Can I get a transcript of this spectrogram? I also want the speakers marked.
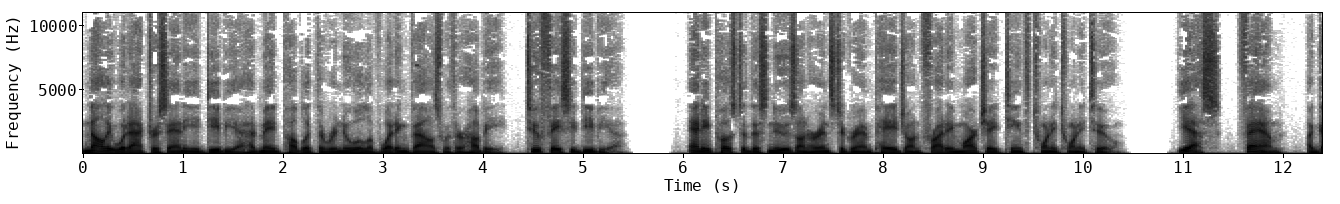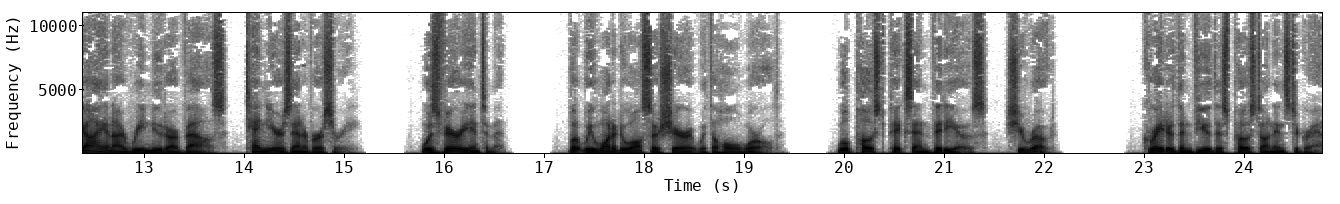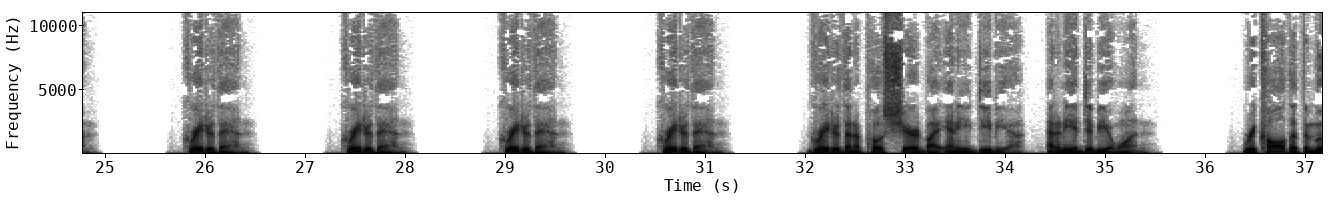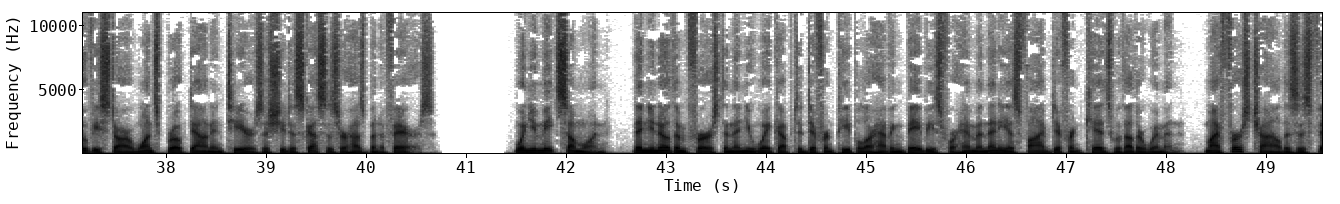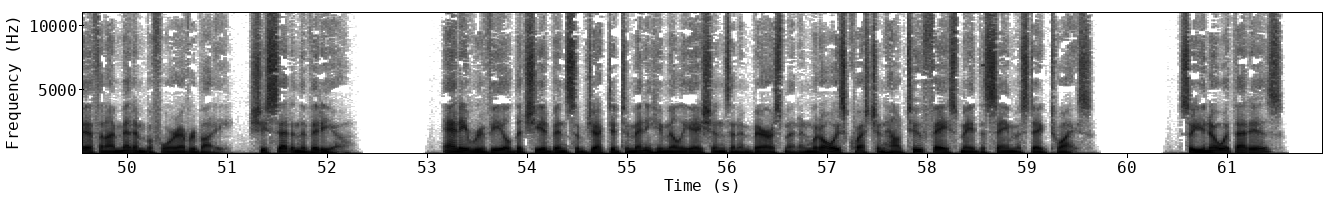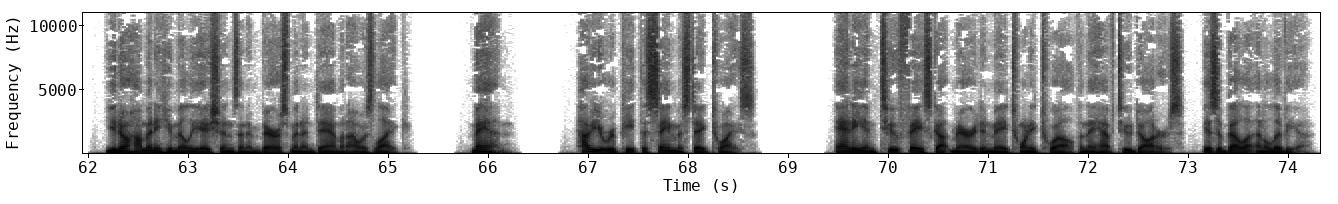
Speaker 1: Nollywood actress Annie Idibia had made public the renewal of wedding vows with her hubby, 2Face. Annie posted this news on her Instagram page on Friday, March 18, 2022. Yes, fam, a guy and I renewed our vows, 10 years anniversary. Was very intimate. But we wanted to also share it with the whole world. We'll post pics and videos, she wrote. Greater than view this post on Instagram. Greater than. Greater than. Greater than. Greater than. Greater than a post shared by Annie Idibia, at Annie Idibia 1. Recall that the movie star once broke down in tears as she discusses her husband affairs. When you meet someone, then you know them first and then you wake up to different people are having babies for him and then he has five different kids with other women. My first child is his fifth and I met him before everybody, she said in the video. Annie revealed that she had been subjected to many humiliations and embarrassment and would always question how 2Face made the same mistake twice. So you know what that is? You know how many humiliations and embarrassment and damn it I was like. Man. How do you repeat the same mistake twice? Annie and 2Face got married in May 2012 and they have two daughters, Isabella and Olivia.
